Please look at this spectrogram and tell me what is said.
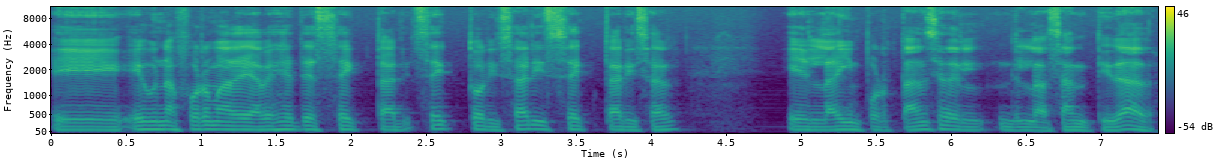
eh, es una forma de a veces de sectorizar y sectarizar eh, la importancia de la santidad.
